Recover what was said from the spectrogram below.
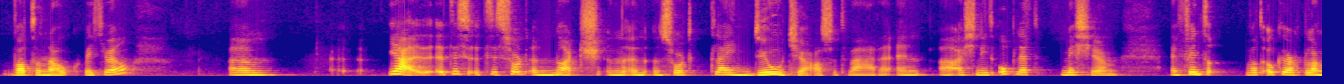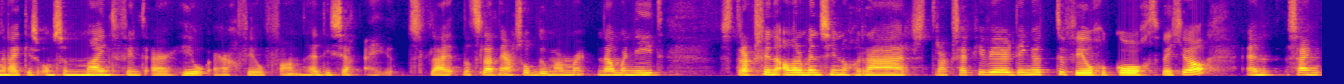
wat dan ook, weet je wel? Ehm, ja, het is, het is een soort een nudge, een, een, een soort klein duwtje als het ware. En uh, als je niet oplet, mis je hem. En vind, wat ook heel erg belangrijk is, onze mind vindt er heel erg veel van. Die zegt, dat slaat nergens op, doe maar, maar nou maar niet. Straks vinden andere mensen je nog raar. Straks heb je weer dingen te veel gekocht, weet je wel. En zijn,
